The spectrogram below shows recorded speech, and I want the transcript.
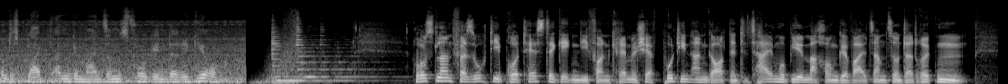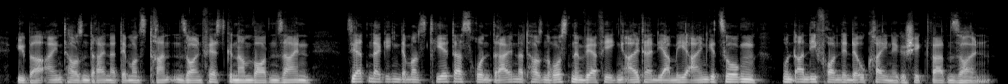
und es bleibt ein gemeinsames Vorgehen der Regierung. Russland versucht die Proteste gegen die von Kremlchef Putin angeordnete Teilmobilmachung gewaltsam zu unterdrücken. Über 1300 Demonstranten sollen festgenommen worden sein. Sie hatten dagegen demonstriert, dass rund 300.000 Russen im wehrfähigen Alter in die Armee eingezogen und an die Front in der Ukraine geschickt werden sollen.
